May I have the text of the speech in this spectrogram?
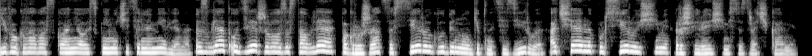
Его голова склонялась к ней мучительно медленно. Взгляд удерживал, заставляя погружаться в серую глубину, гипнотизируя, отчаянно пульсирующими, расширяющимися зрачками.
